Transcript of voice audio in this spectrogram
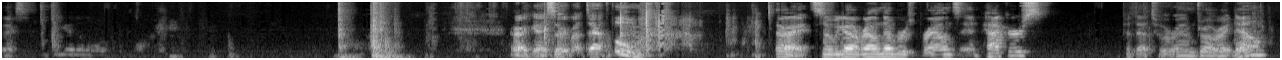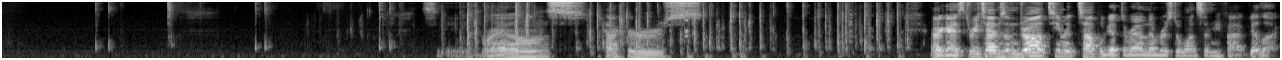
Thanks. All right, guys. Sorry about that. Ooh. All right, so we got round numbers, Browns and Packers. Put that to a random draw right now. See, Browns, Packers. All right, guys. Three times on the draw. Team at top will get the round numbers to 175. Good luck.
